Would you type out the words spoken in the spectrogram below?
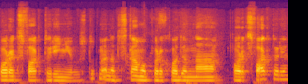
Forex Factory News. Тут ми натискаємо, переходимо на Forex Factory,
